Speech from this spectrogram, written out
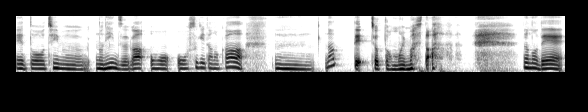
えーと、チームの人数が多すぎたのかうんなってちょっと思いました。なので、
